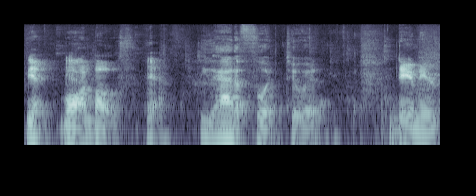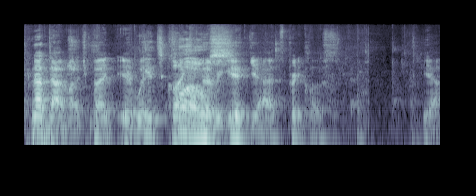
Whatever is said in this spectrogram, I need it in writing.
Yeah, well, on both. Yeah, You add a foot to it. Damn near. not that much, but it was It's like the- close. it, yeah, it's pretty close. Yeah,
